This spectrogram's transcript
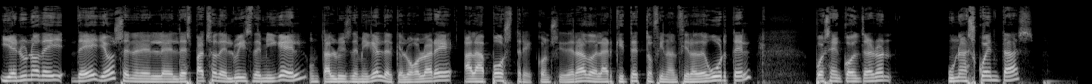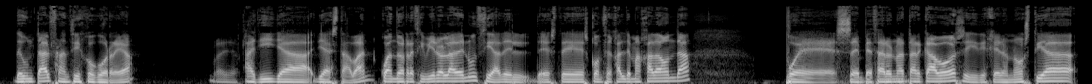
y en uno de, de ellos, en el, el despacho de Luis de Miguel, un tal Luis de Miguel, del que luego lo haré, a la postre considerado el arquitecto financiero de Gürtel, pues encontraron unas cuentas de un tal Francisco Correa. Vaya. Allí ya, ya estaban. Cuando recibieron la denuncia del, de este concejal de Majada Honda, pues empezaron a atar cabos y dijeron, hostia,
